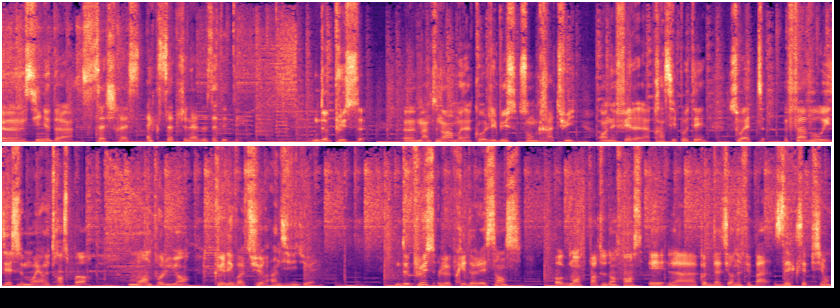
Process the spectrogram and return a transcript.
euh, signe de la sécheresse exceptionnelle de cet été. De plus, euh, maintenant à Monaco, les bus sont gratuits. En effet, la principauté souhaite favoriser ce moyen de transport moins polluant que les voitures individuelles. De plus, le prix de l'essence augmente partout en France et la Côte d'Azur ne fait pas exception.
